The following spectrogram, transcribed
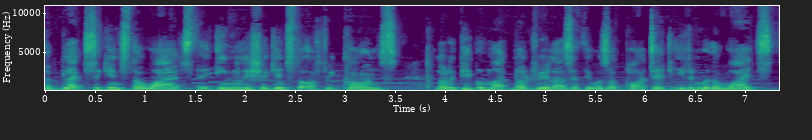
the blacks against the whites, the English against the Afrikaans. A lot of people might not realize that there was apartheid even with the whites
